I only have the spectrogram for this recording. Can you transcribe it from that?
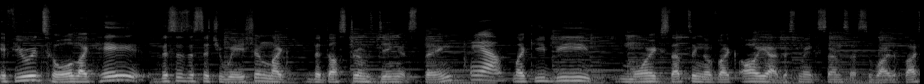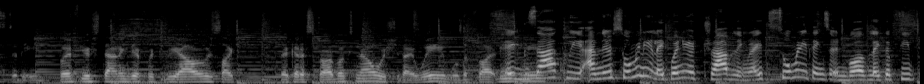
if you were told like, hey, this is the situation, like the dust storm's doing its thing, yeah, like you'd be more accepting of like, oh yeah, this makes sense as to why the flight's delayed. But if you're standing there for three hours, like, should I get a Starbucks now or should I wait? Will the flight leave Exactly, me? and there's so many like when you're traveling, right? So many things are involved, like the pe-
